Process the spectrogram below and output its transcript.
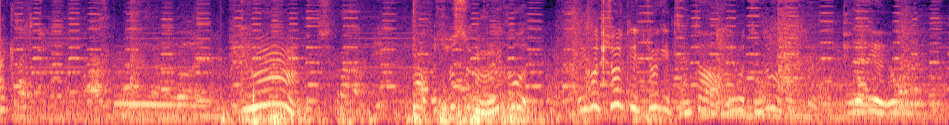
음. 아, 어, 음. 아, 소스 이거 이거 저기 저기 진짜 이거 진짜 맛있어. 여기 여기. 네.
